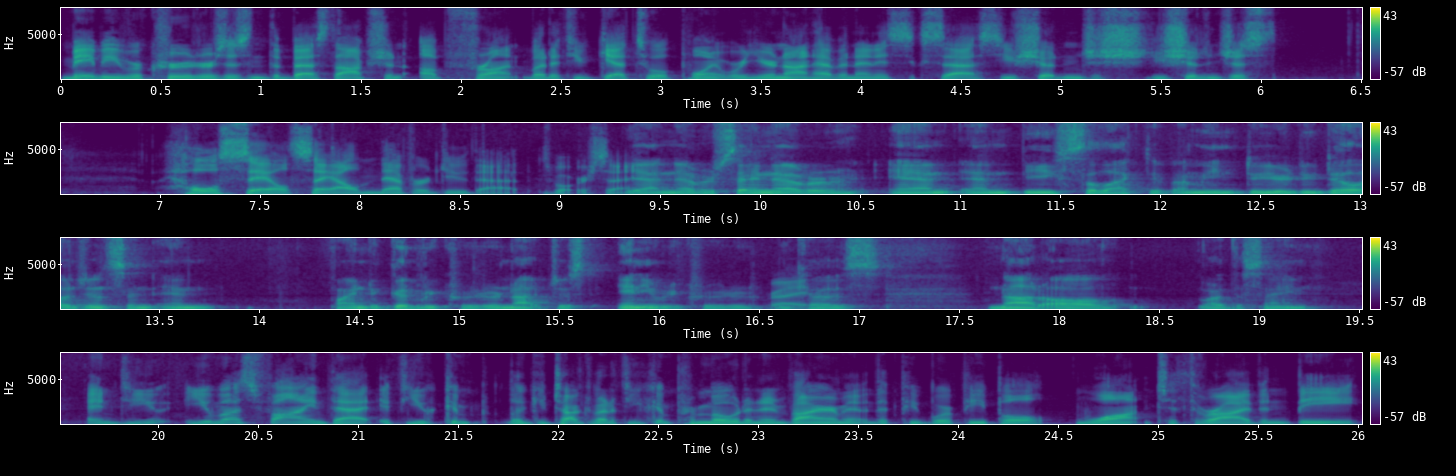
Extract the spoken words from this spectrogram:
maybe recruiters isn't the best option up front, but if you get to a point where you're not having any success, you shouldn't just you shouldn't just wholesale say I'll never do that. Is what we're saying. Yeah, never say never, and and be selective. I mean, do your due diligence and, and find a good recruiter, not just any recruiter, right. because not all are the same. And do you you must find that if you can like you talked about if you can promote an environment that people where people want to thrive and be,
